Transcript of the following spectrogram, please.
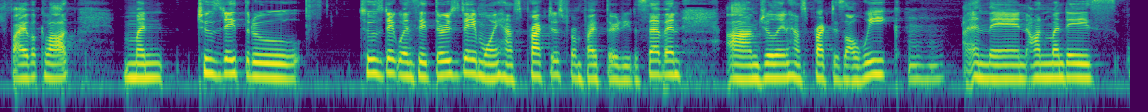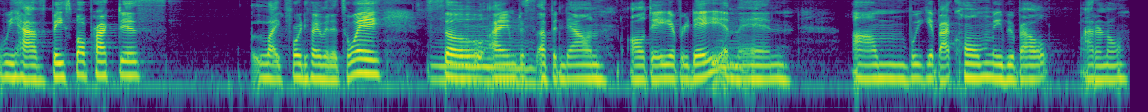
five o'clock, Mon- Tuesday through Tuesday, Wednesday, Thursday, Moy has practice from 5.30 to 7. Um, Julian has practice all week. And then on Mondays, we have baseball practice like 45 minutes away. So I'm just up and down all day, every day. And then um, we get back home maybe about, I don't know,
